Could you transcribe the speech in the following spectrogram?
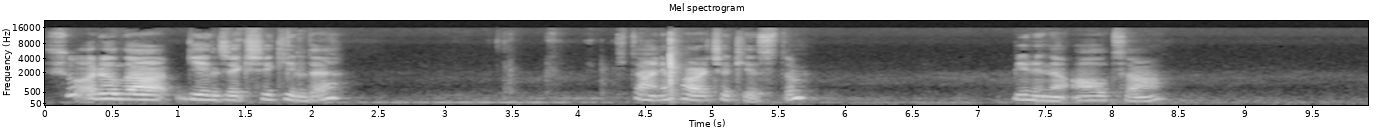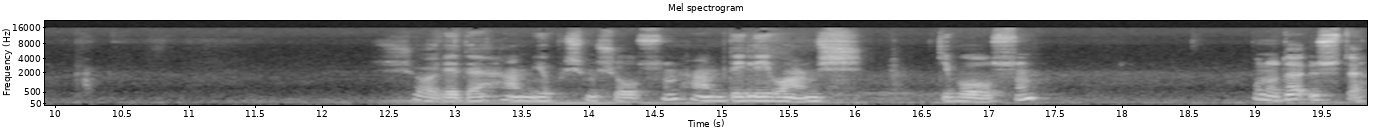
Şu aralığa gelecek şekilde tane parça kestim. Birini alta şöyle de hem yapışmış olsun hem deliği varmış gibi olsun. Bunu da üste.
